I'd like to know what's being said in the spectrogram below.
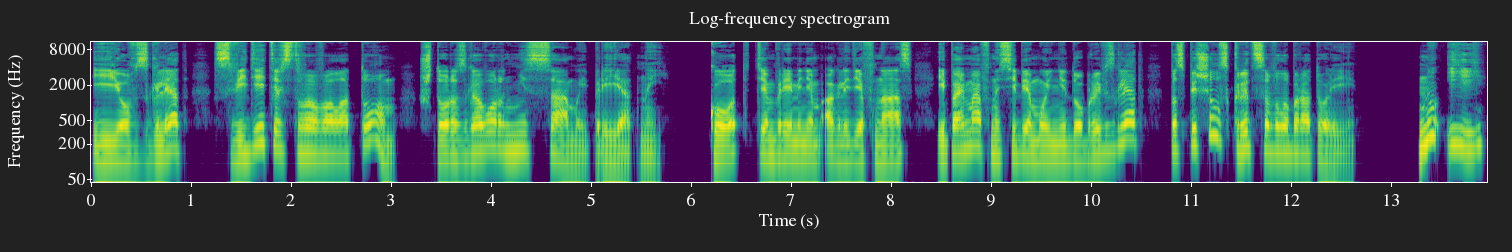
ее взгляд свидетельствовал о том, что разговор не самый приятный. Кот, тем временем оглядев нас и поймав на себе мой недобрый взгляд, поспешил скрыться в лаборатории. «Ну и?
